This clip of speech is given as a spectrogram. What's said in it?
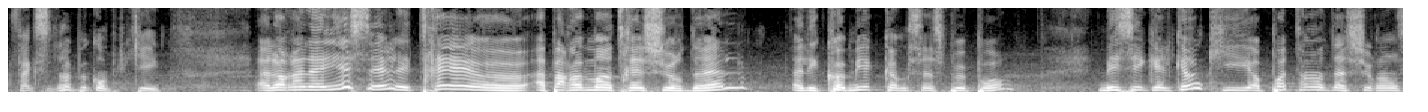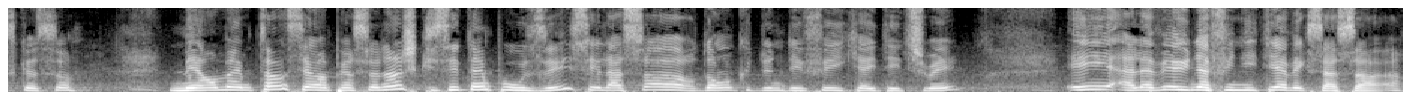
Fait que c'est un peu compliqué. Alors, Anaïs, elle est très, euh, apparemment très sûre d'elle. Elle est comique comme ça se peut pas. Mais c'est quelqu'un qui a pas tant d'assurance que ça. Mais en même temps, c'est un personnage qui s'est imposé. C'est la sœur, donc, d'une des filles qui a été tuée. Et elle avait une affinité avec sa sœur.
